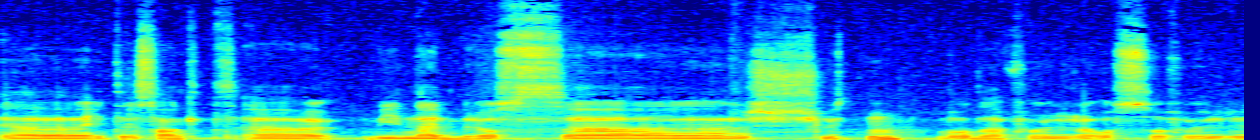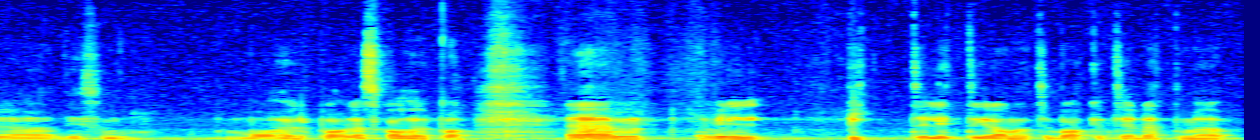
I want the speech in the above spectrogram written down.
Eh, interessant. Eh, vi nærmer oss eh, slutten, både for oss og for eh, de som må høre på, eller skal høre på. Eh, jeg vil bitte lite grann tilbake til dette med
